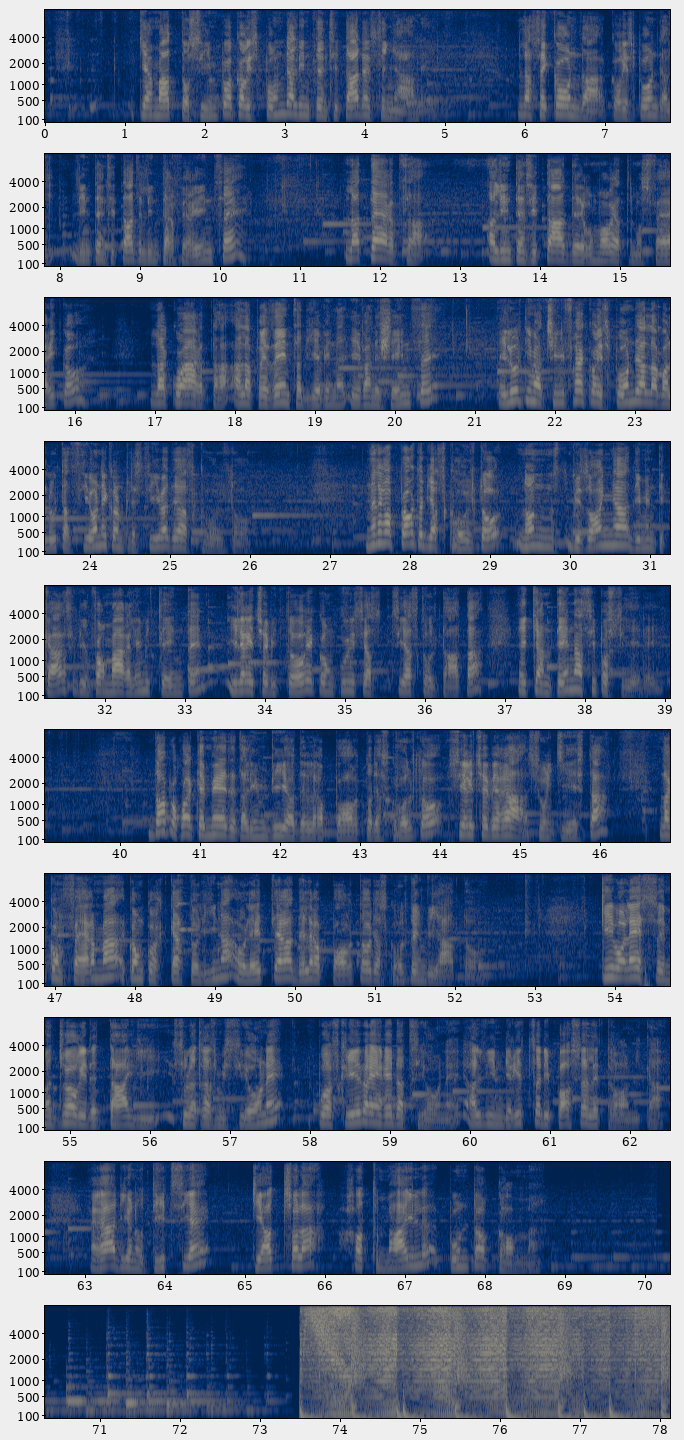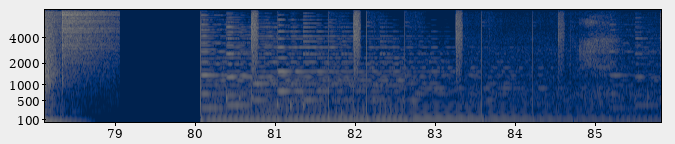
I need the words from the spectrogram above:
chiamato SIMPO, corrisponde all'intensità del segnale. La seconda corrisponde all'intensità delle interferenze. La terza all'intensità del rumore atmosferico. La quarta alla presenza di evanescenze e l'ultima cifra corrisponde alla valutazione complessiva dell'ascolto. Nel rapporto di ascolto non bisogna dimenticarsi di informare l'emittente, il ricevitore con cui si è ascoltata e che antenna si possiede. Dopo qualche mese dall'invio del rapporto di ascolto si riceverà su richiesta la conferma con cartolina o lettera del rapporto di ascolto inviato. Chi volesse maggiori dettagli sulla trasmissione può scrivere in redazione all'indirizzo di posta elettronica radionotizie chiocciola hotmail.com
